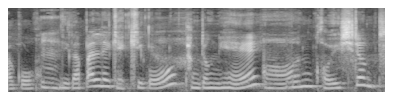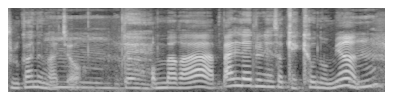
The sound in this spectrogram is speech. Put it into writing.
하고 음. 네가 빨래 개키고 방 정리해. 어. 이건 거의 실현 불가능하죠. 음. 네. 엄마가 빨래를 해서 개켜 놓으면 음.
